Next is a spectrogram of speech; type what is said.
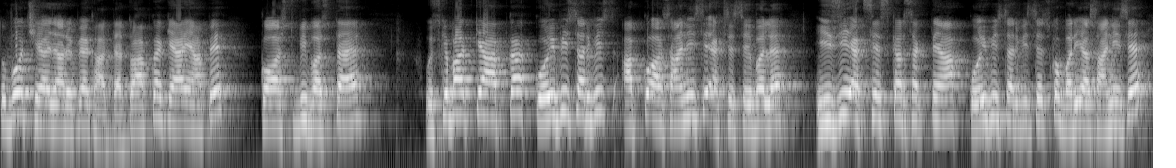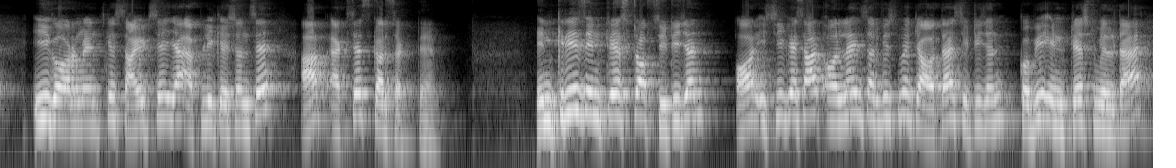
तो वो छः हज़ार रुपया खाता है। तो आपका क्या है, यहाँ पे कॉस्ट भी बचता है उसके बाद क्या आपका कोई भी सर्विस आपको आसानी से एक्सेसिबल है। इजी एक्सेस कर सकते हैं आप। कोई भी सर्विसेज़ को बड़ी आसानी से ई गवर्नमेंट के साइट से या एप्लीकेशन से आप एक्सेस कर सकते हैं। इंक्रीज इंटरेस्ट ऑफ़ सिटीजन और इसी के साथ ऑनलाइन सर्विस में क्या होता है? सिटीजन को भी इंटरेस्ट मिलता है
